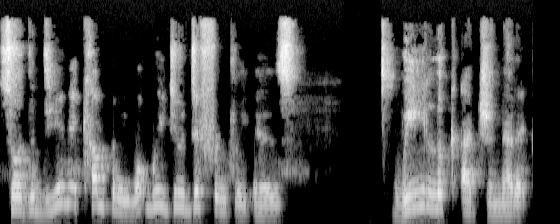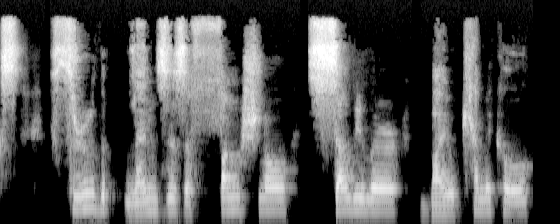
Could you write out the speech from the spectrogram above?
So at the DNA company, what we do differently is we look at genetics through the lenses of functional, cellular, biochemical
